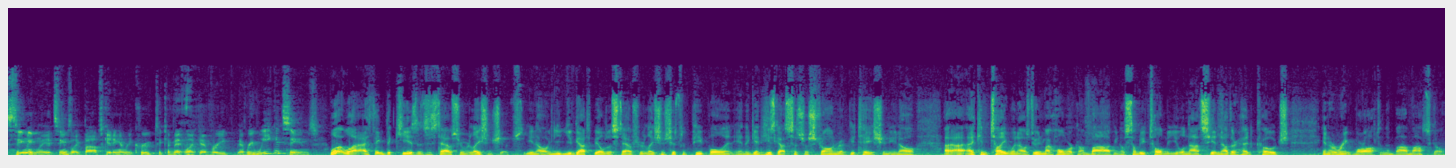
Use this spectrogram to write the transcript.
seemingly it seems like Bob's getting a recruit to commit like every every week. It seems. Well, well, I think the key is it's establishing relationships. You know, you, have got to be able to establish relationships with people, and, and, again, he's got such a strong reputation. You know, I, I can tell you when I was doing my homework on Bob, you know, somebody told me you will not see another head coach in a rink more often than Bob Motzko.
